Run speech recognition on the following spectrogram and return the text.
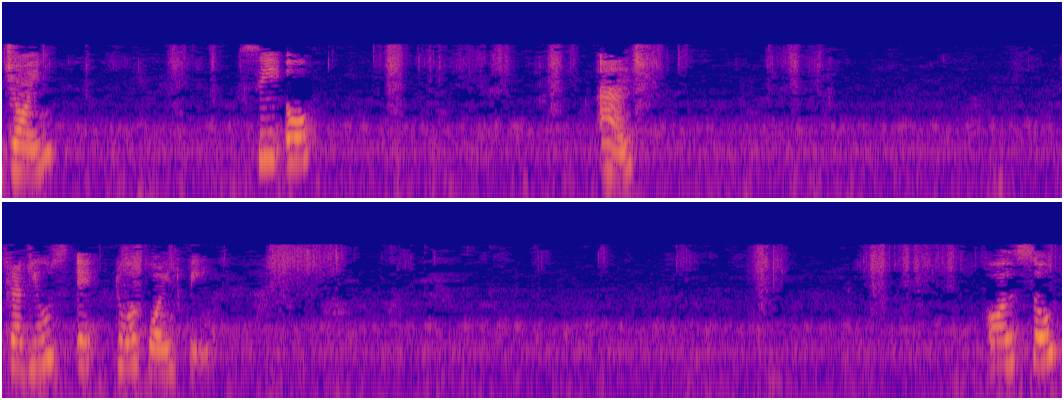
Join CO and produce it to a point P. Also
